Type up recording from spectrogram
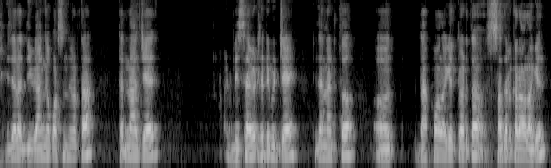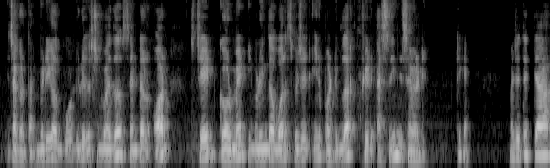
हे ज्याला दिव्यांग पर्सन करता त्यांना जे आहे डिसेबल सर्टिफिकेट जे आहे ते त्यांना तिथं uh, दाखवावं लागेल किंवा तिथं सादर करावं लागेल याच्याकरता. Medical board duly assisted by the central or state government including the one special in particular field assessing disability ठीक आहे? म्हणजे ते त्या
